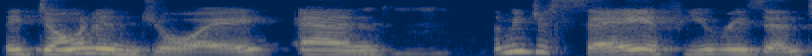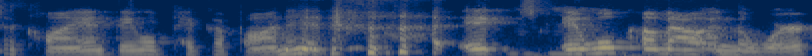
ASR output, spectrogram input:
they don't enjoy, and mm-hmm. Let me just say, if you resent a client, they will pick up on it. it mm-hmm. it will come out in the work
